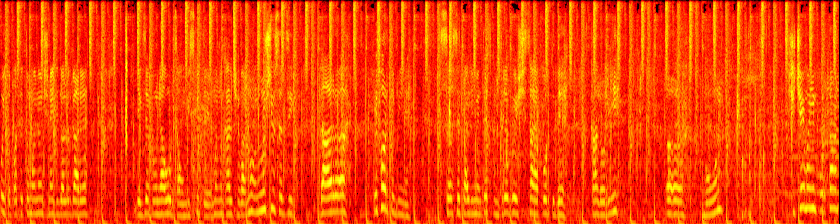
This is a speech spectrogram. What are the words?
Uite, poate tu mănânci înainte de alergare, de exemplu, un iaurt sau un biscuit, eu mănânc altceva. Nu, nu știu să zic, dar uh, e foarte bine să, să te alimentezi cum trebuie și să ai aportul de calorii uh, bun și ce e mai important,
